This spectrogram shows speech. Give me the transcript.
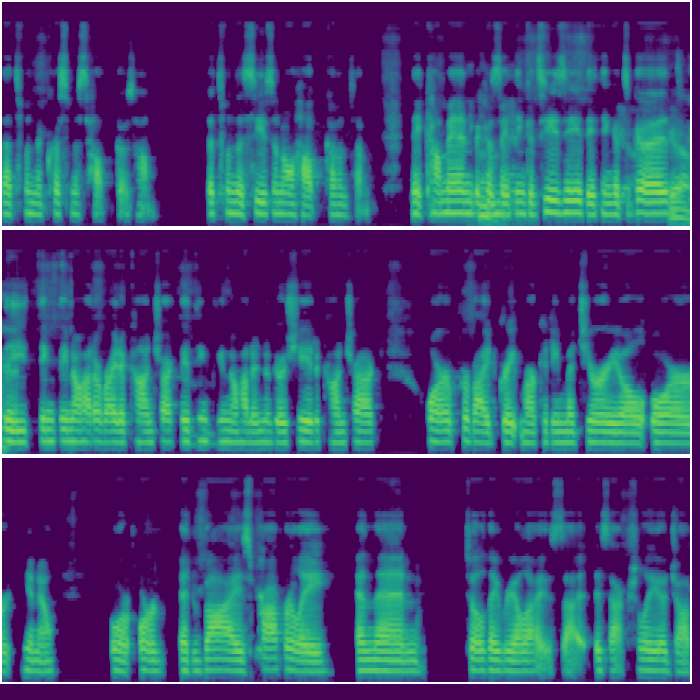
that's when the Christmas help goes home. That's when the seasonal help comes home. They come in because they mm-hmm. think it's easy, they think it's good, Yeah. they think they know how to write a contract, they think mm-hmm. they know how to negotiate a contract or provide great marketing material or, you know, or or advise properly and then till they realize that it's actually a job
